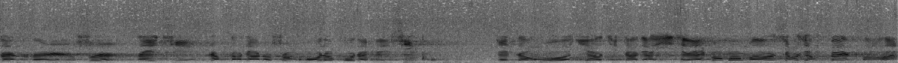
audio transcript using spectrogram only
阵子的雨势灾情，让大家的生活都过得很辛苦。镇长我也要请大家一起来帮帮忙，想想办法，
